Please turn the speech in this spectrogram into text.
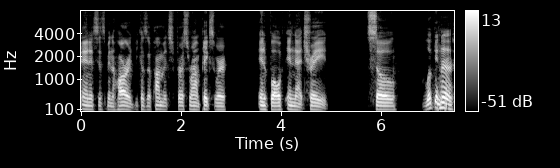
and it's just been hard because of how much first round picks were involved in that trade. So looking Yes.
